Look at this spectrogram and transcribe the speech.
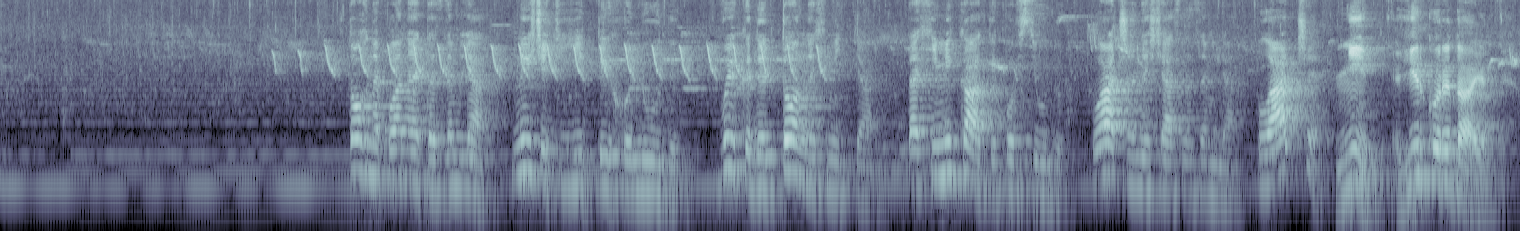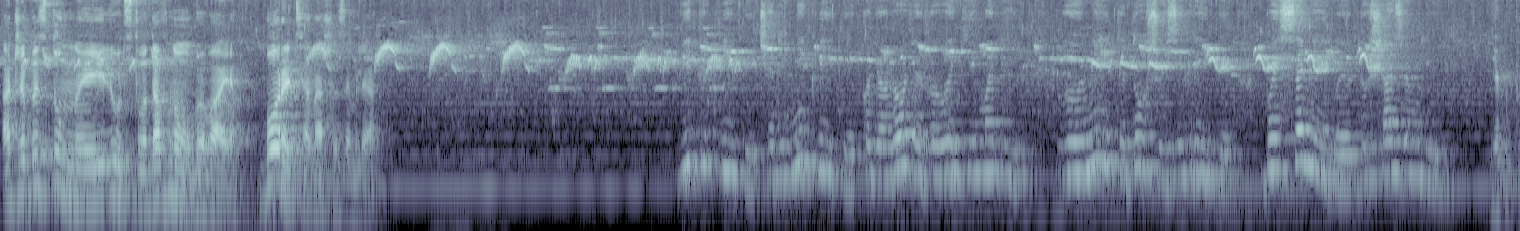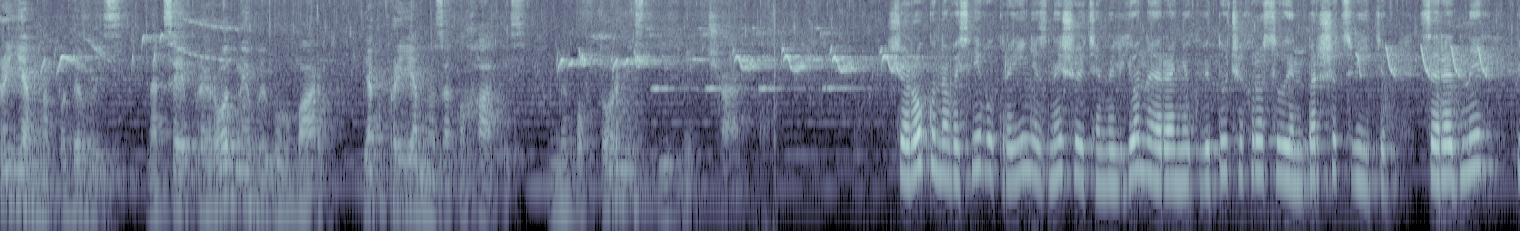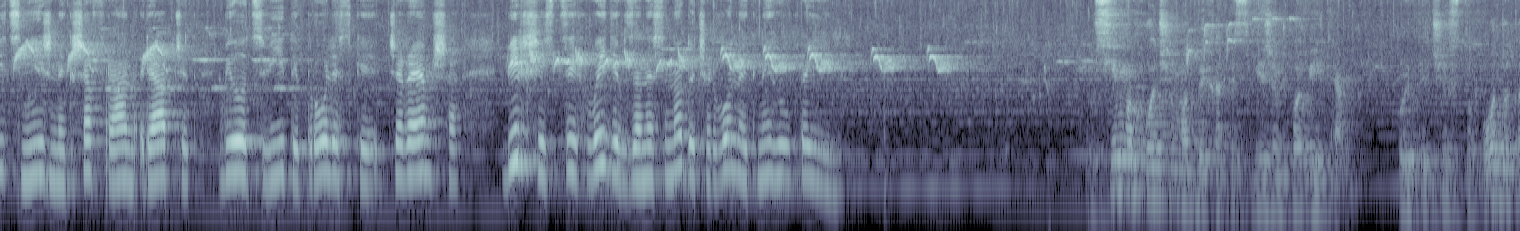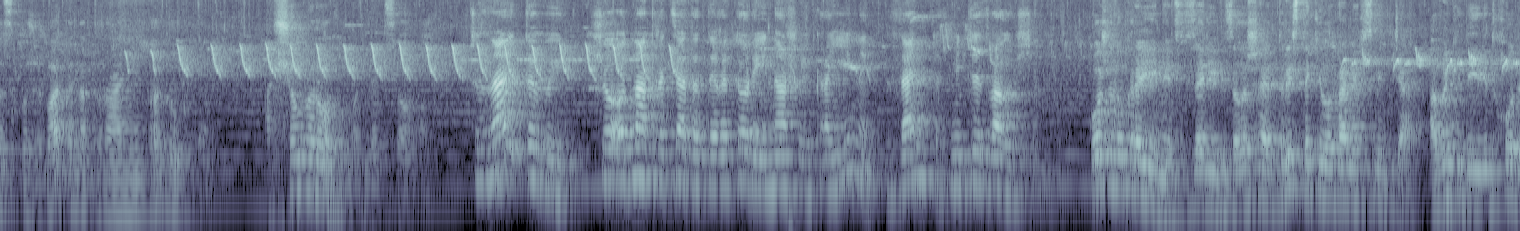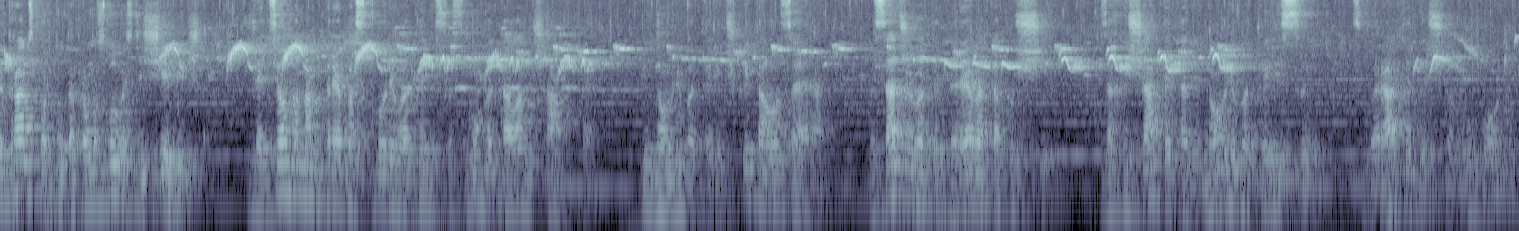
Стогне планета Земля, нищать її тихо люди, викиди тонни сміття та хімікати повсюду. Плаче нещасна земля. Плаче? Ні, гірко ридає, адже бездумно її людство давно вбиває. Бореться наша земля. Квіти, квіти, чарівні квіти, кольорові, великі й малі. Ви вмієте душу зігріти, бо й самі ви душа землі. Як приємно подивись на цей природний вибух барв, як приємно закохатись в неповторність їхніх чар. Щороку навесні в Україні знищуються мільйони ранньоквітучих рослин першоцвітів. Серед них підсніжник, шафран, рябчик, білоцвіти, проліски, черемша. Більшість цих видів занесено до Червоної книги України. Усі ми хочемо дихати свіжим повітрям, пити чисту воду та споживати натуральні продукти. А що ми робимо для цього? Чи знаєте ви, що одна тридцята території нашої країни зайнята сміттєзвалищем? Кожен українець за рік залишає 300 кг сміття, а викиди і відходи транспорту та промисловості ще більше. Для цього нам треба створювати лісосмуги та ландшафти, відновлювати річки та озера, висаджувати дерева та кущі, захищати та відновлювати ліси, збирати дощову воду.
